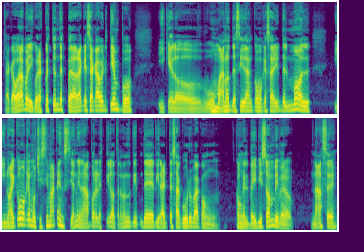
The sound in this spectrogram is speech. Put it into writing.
se acabó la película. Es cuestión de esperar a que se acabe el tiempo y que los humanos decidan como que salir del mall. Y no hay como que muchísima tensión ni nada por el estilo. Tratan de tirarte esa curva con, con el baby zombie, pero nace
